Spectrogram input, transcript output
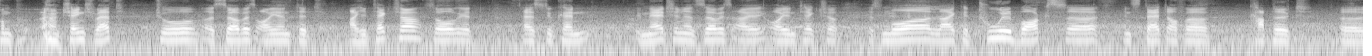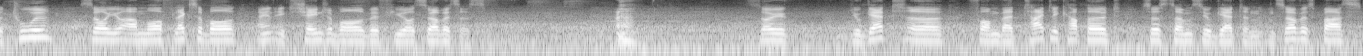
change that to a service-oriented architecture. So it, as you can imagine, a service architecture is more like a toolbox uh, instead of a coupled uh, tool. So you are more flexible and exchangeable with your services. so you, you get uh, from that tightly coupled systems, you get an, an service bus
